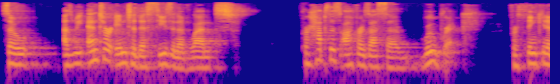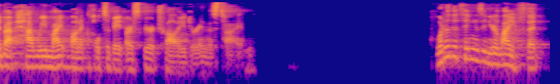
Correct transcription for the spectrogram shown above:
So, as we enter into this season of Lent, perhaps this offers us a rubric for thinking about how we might want to cultivate our spirituality during this time. What are the things in your life that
